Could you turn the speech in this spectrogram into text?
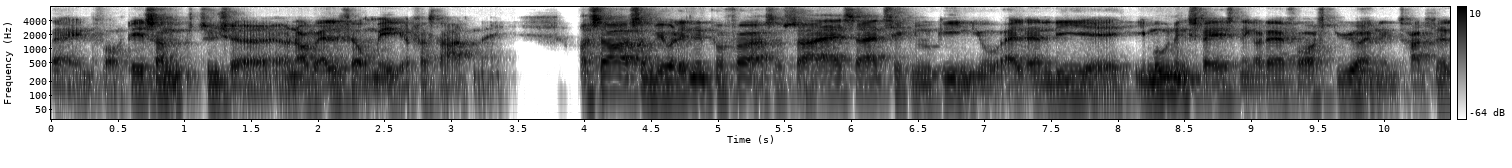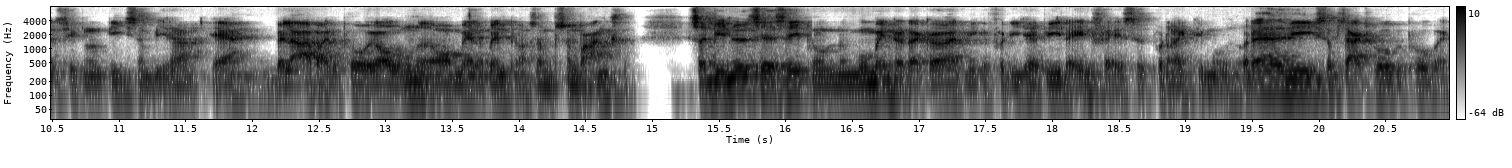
være inden for. Det er sådan, synes jeg, nok alfa og omega fra starten af. Og så, som vi var lidt inde på før, så, så, er, så er teknologien jo alt andet lige øh, i modningsfasen, og derfor også dyrere end en traditionel teknologi, som vi har ja, vel arbejdet på i over 100 år mere eller mindre som, som branche. Så vi er nødt til at se på nogle momenter, der gør, at vi kan få de her biler indfaset på den rigtige måde. Og der havde vi som sagt håbet på, at,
